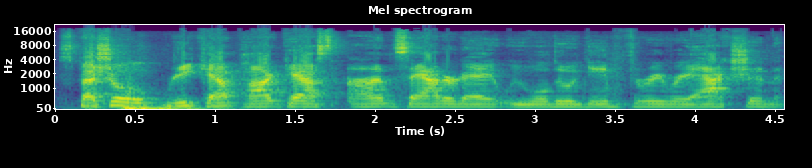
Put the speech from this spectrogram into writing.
special recap podcast on Saturday. We will do a game three reaction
